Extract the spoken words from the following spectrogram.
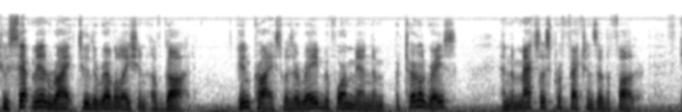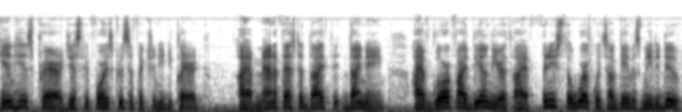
to set men right through the revelation of God. In Christ was arrayed before men the paternal grace and the matchless perfections of the Father. In his prayer, just before his crucifixion, he declared, I have manifested thy, th- thy name I have glorified thee on the earth. I have finished the work which thou gavest me to do.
